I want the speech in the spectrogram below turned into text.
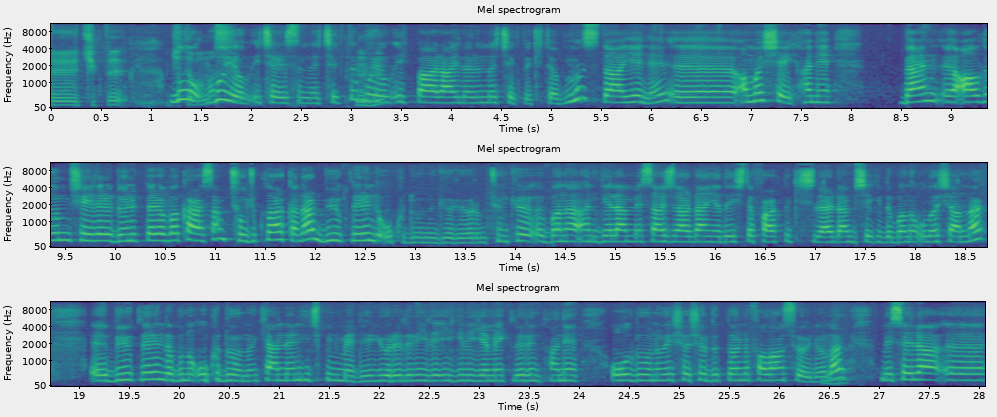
e, çıktı Bu, kitabımız? bu yıl içerisinde çıktı. Bu yıl ilkbahar aylarında çıktı kitabımız. Daha yeni. Ee, ama şey hani ben e, aldığım şeylere dönütlere bakarsam çocuklar kadar büyüklerin de okuduğunu görüyorum. Çünkü e, bana hani gelen mesajlardan ya da işte farklı kişilerden bir şekilde bana ulaşanlar e, büyüklerin de bunu okuduğunu, kendilerinin hiç bilmediği yöreleriyle ilgili yemeklerin hani olduğunu ve şaşırdıklarını falan söylüyorlar. Mesela e,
